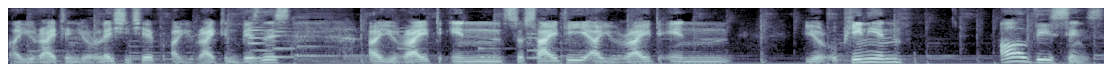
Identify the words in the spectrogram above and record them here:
Are you right in your relationship? Are you right in business? Are you right in society? Are you right in your opinion? All these things.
